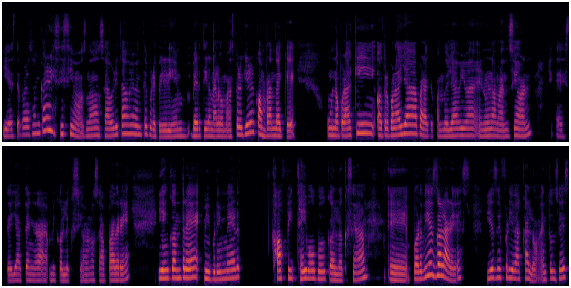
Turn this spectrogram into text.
Y este, pero son carísimos, ¿no? O sea, ahorita obviamente preferiría invertir en algo más, pero quiero ir comprando que uno por aquí, otro por allá, para que cuando ya viva en una mansión, este, ya tenga mi colección, o sea, padre. Y encontré mi primer coffee table book o lo que sea eh, por 10 dólares y es de Frida Kahlo. Entonces,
